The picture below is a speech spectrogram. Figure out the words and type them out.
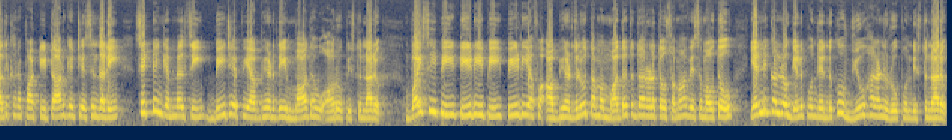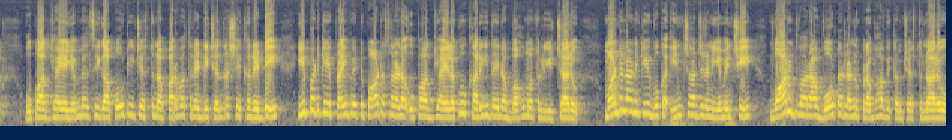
అధికార పార్టీ టార్గెట్ చేసిందని సిట్టింగ్ ఎమ్మెల్సీ బీజేపీ అభ్యర్థి మాధవ్ ఆరోపిస్తున్నారు. వైసీపీ టీడీపీ పీడీఎఫ్ అభ్యర్థులు తమ మద్దతుదారులతో సమావేశమవుతూ ఎన్నికల్లో గెలుపొందేందుకు వ్యూహాలను రూపొందిస్తున్నారు. ఉపాధ్యాయ ఎమ్మెల్సీగా పోటీ చేస్తున్న పర్వతరెడ్డి చంద్రశేఖర్ రెడ్డి ఇప్పటికే ప్రైవేటు పాఠశాలల ఉపాధ్యాయులకు ఖరీదైన బహుమతులు ఇచ్చారు. మండలానికి ఒక ఇన్ఛార్జిని నియమించి వారి ద్వారా ఓటర్లను ప్రభావితం చేస్తున్నారు.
